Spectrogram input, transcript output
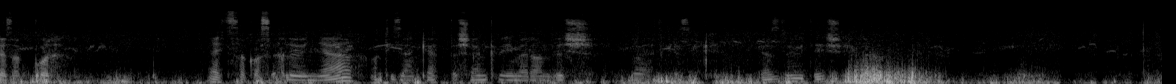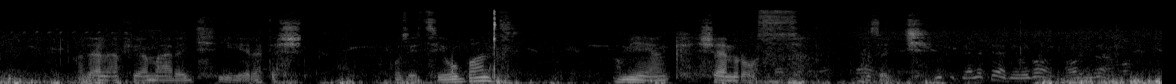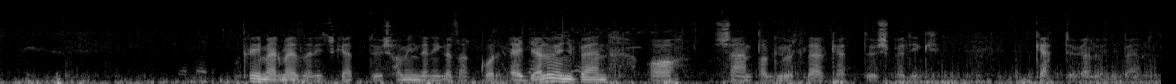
igaz, akkor egy szakasz előnnyel a 12-esen Krémer Andris következik kezdőütésével. Az ellenfél már egy ígéretes pozícióban. A miénk sem rossz. Ez egy Kramer Mezlerics kettős, ha minden igaz, akkor egy előnyben, a Sánta Gürtler kettős pedig kettő előnyben.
